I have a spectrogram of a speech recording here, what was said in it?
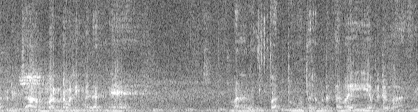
අපිට ජාම් මරණ වලින් වැඩක් නෑ. මරණයටපත් වූ තරමට තමයි අපිට වාසි.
